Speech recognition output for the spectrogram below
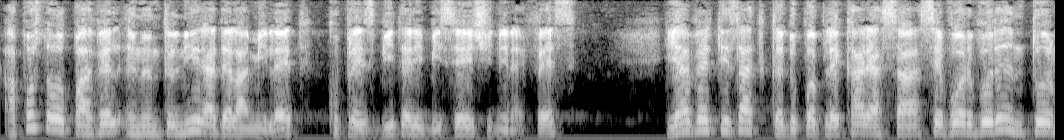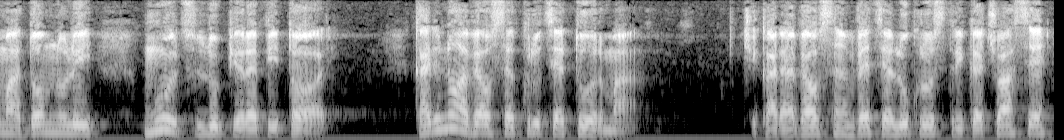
Apostolul Pavel, în întâlnirea de la Milet cu prezbiterii bisericii din Efes, i-a avertizat că după plecarea sa se vor vârâ în turma Domnului mulți lupi răpitori, care nu aveau să cruțe turma, ci care aveau să învețe lucruri stricăcioase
